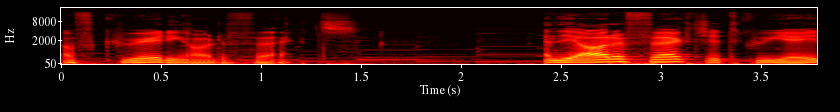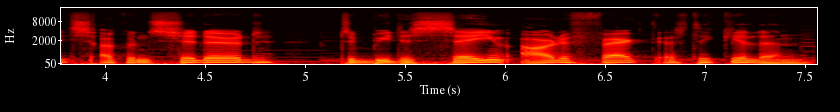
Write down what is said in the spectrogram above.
of creating artifacts. And the artifacts it creates are considered to be the same artifact as the kiln.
